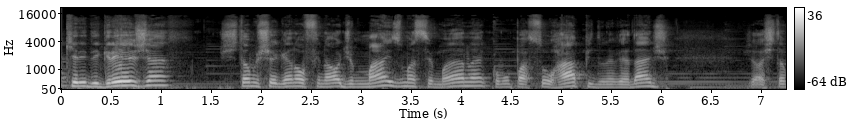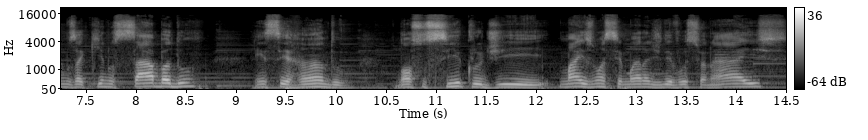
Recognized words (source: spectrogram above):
querida igreja. Estamos chegando ao final de mais uma semana. Como passou rápido, não é verdade? Já estamos aqui no sábado, encerrando nosso ciclo de mais uma semana de devocionais.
